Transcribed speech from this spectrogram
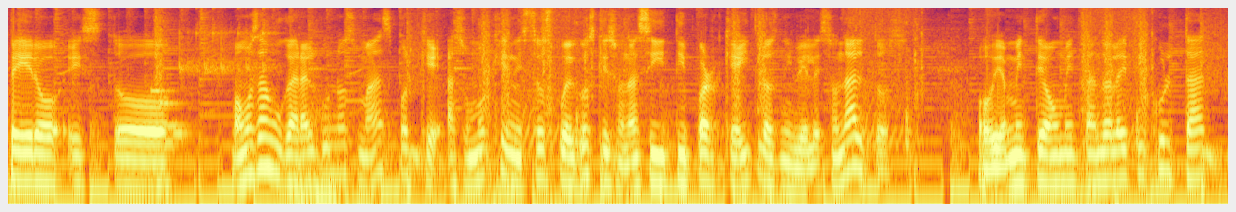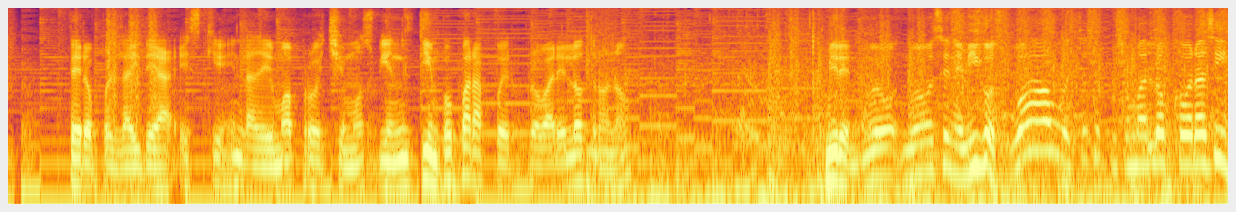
pero esto... Vamos a jugar algunos más porque asumo que en estos juegos que son así tipo arcade los niveles son altos. Obviamente aumentando la dificultad, pero pues la idea es que en la demo aprovechemos bien el tiempo para poder probar el otro, ¿no? Miren, nuevos enemigos. ¡Wow! Esto se puso más loco ahora sí.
